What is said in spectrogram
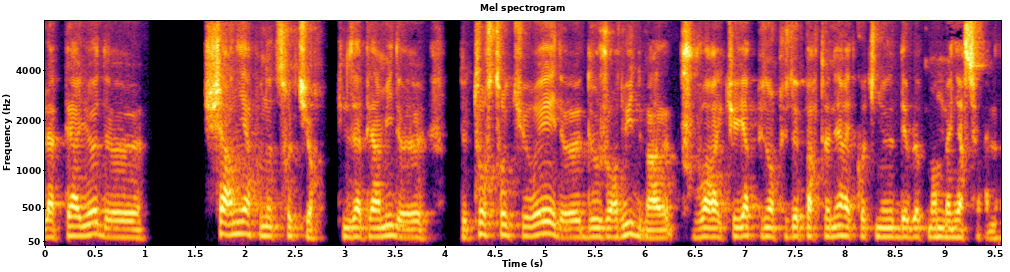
la période charnière pour notre structure, qui nous a permis de, tout structurer et d'aujourd'hui de, bah, pouvoir accueillir de plus en plus de partenaires et de continuer notre développement de manière sereine.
